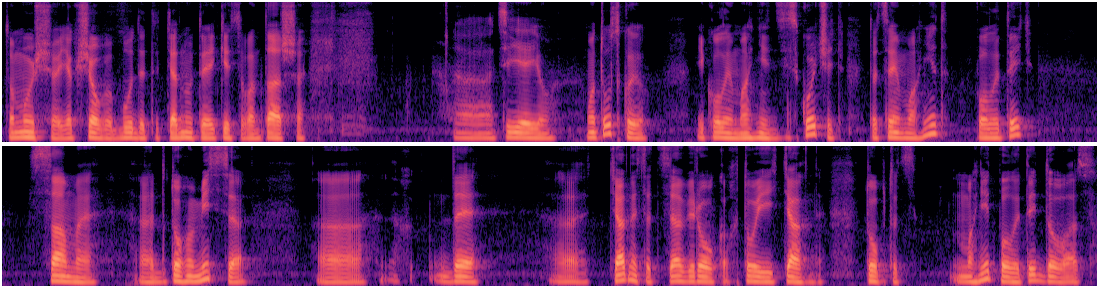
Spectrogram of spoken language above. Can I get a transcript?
Тому що якщо ви будете тягнути якийсь вантаж е, цією мотузкою, і коли магніт зіскочить, то цей магніт полетить саме е, до того місця, де тягнеться ця вірьовка, хто її тягне. Тобто магніт полетить до вас.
